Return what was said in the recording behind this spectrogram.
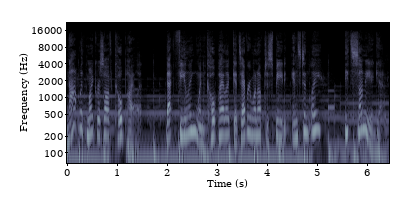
Not with Microsoft Copilot. That feeling when Copilot gets everyone up to speed instantly? It's sunny again.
